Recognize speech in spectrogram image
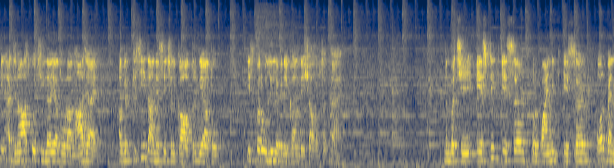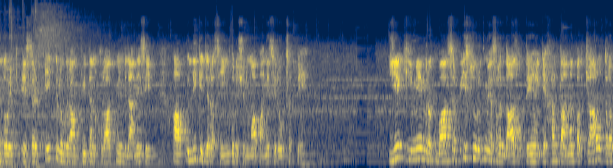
ان اجناس کو چھیلا یا توڑا نہ جائے۔ اگر کسی دانے سے چھلکا اتر گیا تو اس پر الی لگنے کا اندیشہ ہو سکتا ہے۔ نمبر چھ، ایسٹک ایسڈ، پروپائنک ایسڈ اور بینزوئک ایسڈ ایک کلو گرام فی ٹن خوراک میں ملانے سے آپ الی کے جراثیم کو نشونما پانے سے روک سکتے ہیں۔ یہ کیمے مرکبات صرف اس صورت میں اثر انداز ہوتے ہیں کہ ہر دانہ پر چاروں طرف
